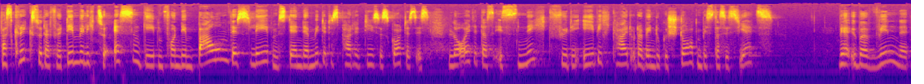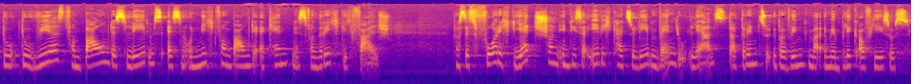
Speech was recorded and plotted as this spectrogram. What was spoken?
was kriegst du dafür? Dem will ich zu essen geben von dem Baum des Lebens, der in der Mitte des Paradieses Gottes ist. Leute, das ist nicht für die Ewigkeit oder wenn du gestorben bist, das ist jetzt. Wer überwindet, du, du wirst vom Baum des Lebens essen und nicht vom Baum der Erkenntnis, von richtig, falsch. Du hast das Vorrecht, jetzt schon in dieser Ewigkeit zu leben, wenn du lernst, da drin zu überwinden mit Blick auf Jesus.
